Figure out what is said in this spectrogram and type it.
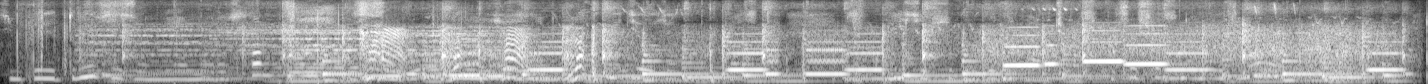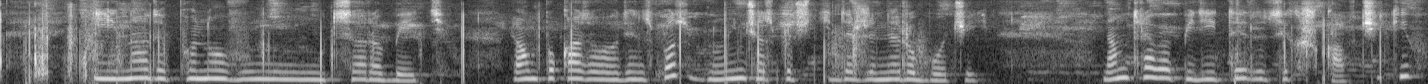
Всім привіт, друзі, з вами я Мирослав. І треба по-новому це робити. Я вам показувала один спосіб, але він зараз почти навіть не робочий. Нам треба підійти до цих шкафчиків,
